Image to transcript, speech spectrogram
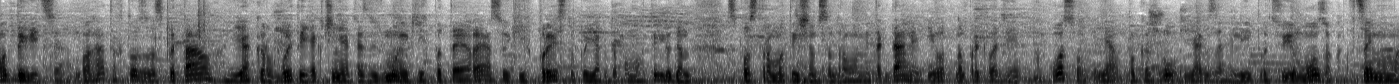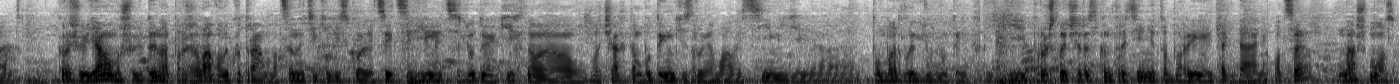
От дивіться, багато хто з вас питав, як робити, як вчиняти з людьми, яких ПТРС, у яких приступи, як допомогти людям з посттравматичним синдромом і так далі. І от на прикладі косу я покажу, як взагалі працює мозок в цей момент. Коротше, уявимо, що людина пережила велику травму. Це не тільки військові, це й цивільні, це люди, яких на очах там будинки зруйнували, сім'ї, е, померли люди, які пройшли через контраційні табори і так далі. Оце наш мозок.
